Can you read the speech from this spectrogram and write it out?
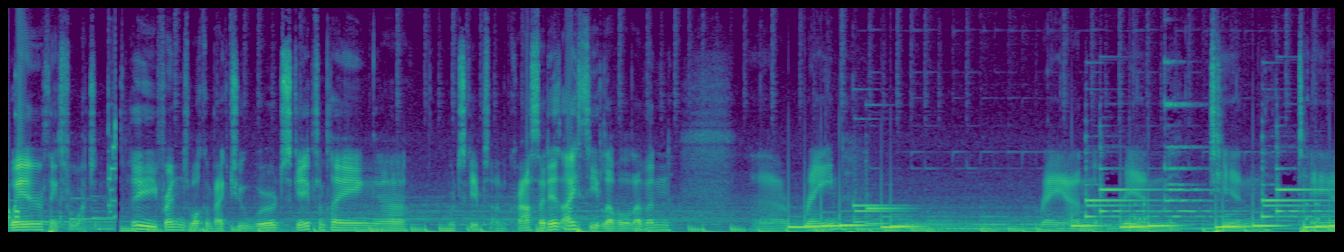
Where. Thanks for watching. Hey friends, welcome back to Wordscapes. I'm playing uh, Wordscapes Uncrossed. That is Icy level 11. Uh, rain. Ran, rin, tin, tan,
